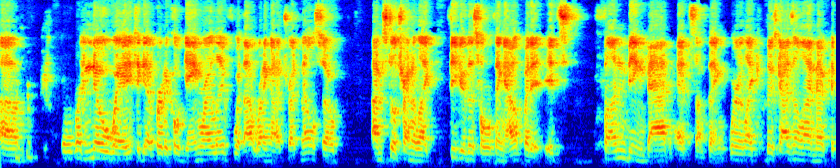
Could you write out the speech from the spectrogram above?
Um, there was like no way to get vertical gain where I live without running on a treadmill. So I'm still trying to like figure this whole thing out, but it, it's fun being bad at something where like those guys on the line now could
